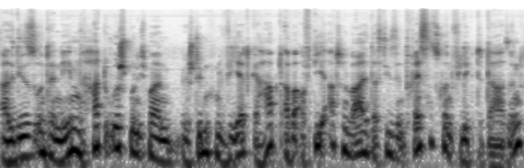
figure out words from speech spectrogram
Also die dieses Unternehmen hat ursprünglich mal einen bestimmten Wert gehabt, aber auf die Art und Weise, dass diese Interessenskonflikte da sind,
